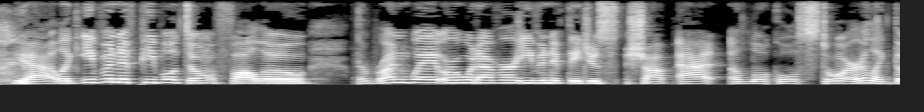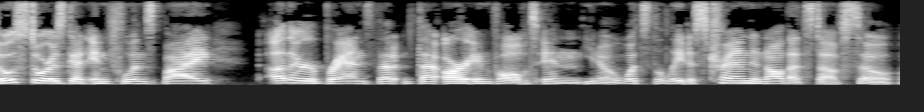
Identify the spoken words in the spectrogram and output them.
yeah, like even if people don't follow the runway or whatever, even if they just shop at a local store, like those stores get influenced by other brands that that are involved in, you know, what's the latest trend and all that stuff. So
